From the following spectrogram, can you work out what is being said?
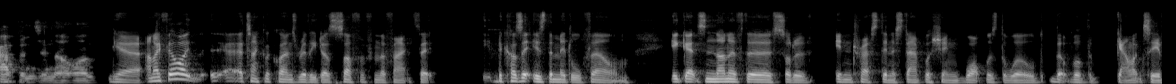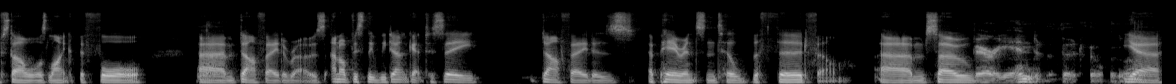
happens in that one. Yeah, and I feel like Attack of the Clones really does suffer from the fact that because it is the middle film, it gets none of the sort of interest in establishing what was the world, that well, the galaxy of Star Wars like before um, Darth Vader rose, and obviously we don't get to see Darth Vader's appearance until the third film. Um, so very end of the third film. as well. yeah,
